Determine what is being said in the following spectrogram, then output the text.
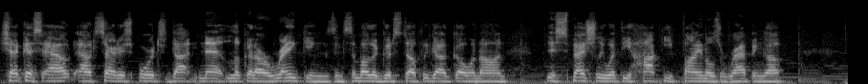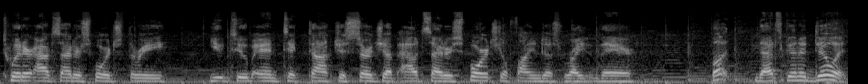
Check us out, outsidersports.net. Look at our rankings and some other good stuff we got going on, especially with the hockey finals wrapping up. Twitter, Outsider Sports 3. YouTube and TikTok. Just search up Outsider Sports. You'll find us right there. But that's going to do it.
